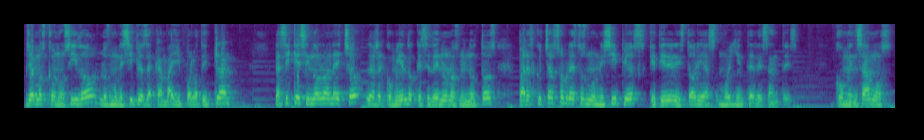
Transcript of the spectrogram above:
Ya hemos conocido los municipios de Acambay y Polotitlán, así que si no lo han hecho, les recomiendo que se den unos minutos para escuchar sobre estos municipios que tienen historias muy interesantes. Comenzamos.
